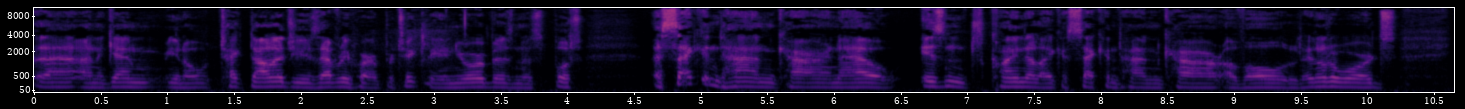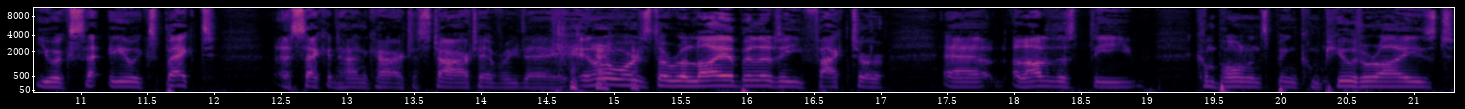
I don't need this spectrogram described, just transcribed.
uh, and again, you know, technology is everywhere, particularly in your business, but a second-hand car now isn't kind of like a second-hand car of old. In other words, you accept, you expect a second-hand car to start every day. In other words, the reliability factor uh, a lot of the, the components being computerized.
